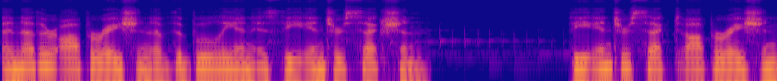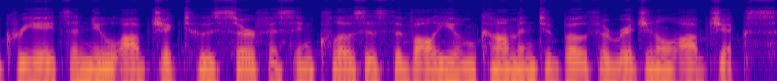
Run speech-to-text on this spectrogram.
Another operation of the Boolean is the intersection. The intersect operation creates a new object whose surface encloses the volume common to both original objects.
